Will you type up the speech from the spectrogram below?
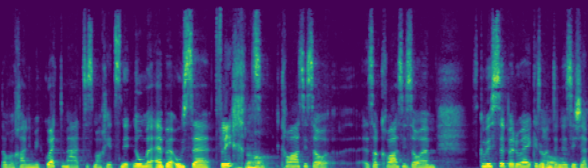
da kann ich mit gutem Herzen, das mache ich jetzt nicht nur eben aus äh, Pflicht, Aha. quasi so, so quasi so ähm, das Gewissen beruhigen, Genau. sondern es ist, eine,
